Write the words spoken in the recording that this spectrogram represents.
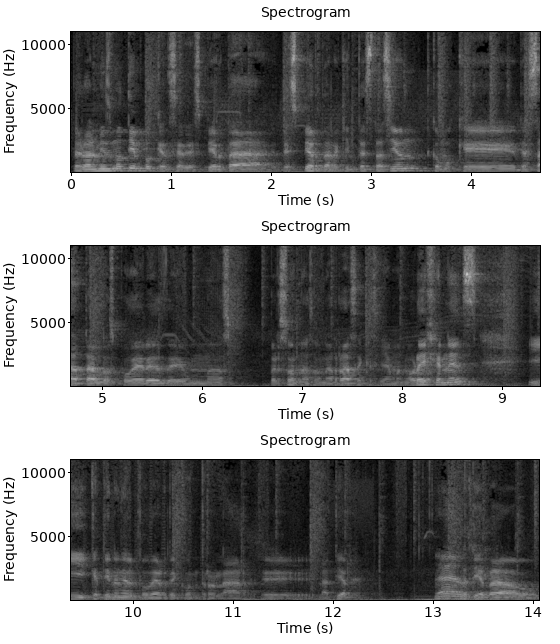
pero al mismo tiempo que se despierta despierta la quinta estación como que desata los poderes de unas personas o una raza que se llaman orígenes y que tienen el poder de controlar eh, la tierra Eh, la tierra o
